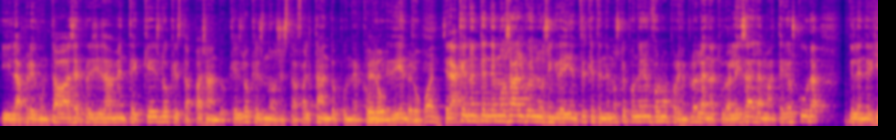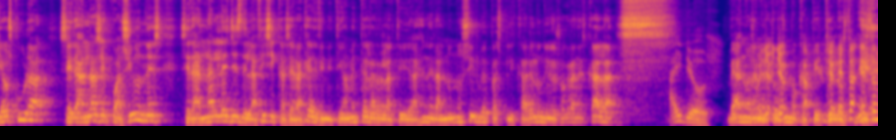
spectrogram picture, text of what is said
Y la pregunta va a ser precisamente qué es lo que está pasando, qué es lo que nos está faltando poner como ingrediente. ¿Será que no entendemos algo en los ingredientes que tenemos que poner en forma, por ejemplo, de la naturaleza de la materia oscura, de la energía oscura? ¿Serán las ecuaciones? ¿Serán las leyes de la física? ¿Será que definitivamente la relatividad general no nos sirve para explicar el universo a gran escala? Ay Dios. Véanos en el próximo capítulo. Estas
